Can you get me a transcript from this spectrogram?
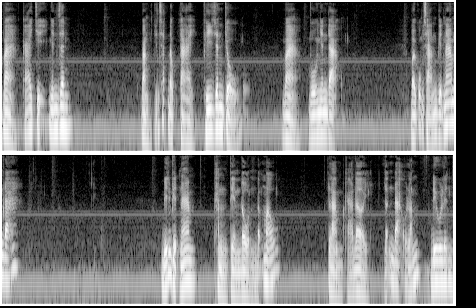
và cai trị nhân dân bằng chính sách độc tài, phi dân chủ và vô nhân đạo. Bởi Cộng sản Việt Nam đã biến Việt Nam thành tiền đồn đẫm máu, làm cả đời lãnh đạo lắm điêu linh.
